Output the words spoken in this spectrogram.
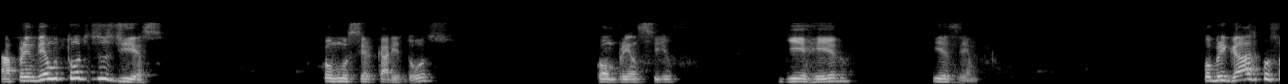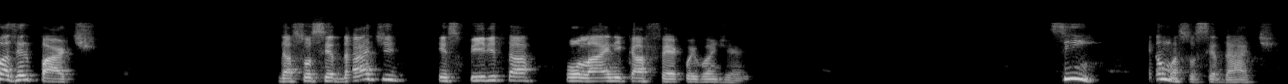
Aprendemos todos os dias como ser caridoso, compreensivo, guerreiro e exemplo. Obrigado por fazer parte da Sociedade Espírita Online Café com o Evangelho. Sim, é uma sociedade,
